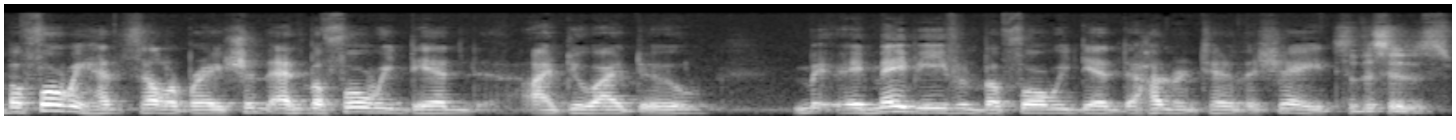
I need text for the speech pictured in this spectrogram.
before we had celebration and before we did I do I do maybe even before we did 110 of the Shades. So this is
